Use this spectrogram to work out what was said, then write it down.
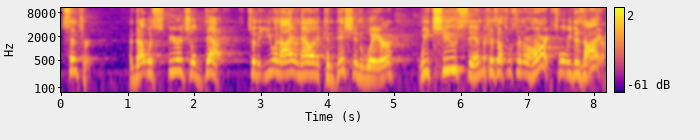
centered. And that was spiritual death. So that you and I are now in a condition where we choose sin because that's what's in our heart. It's what we desire.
